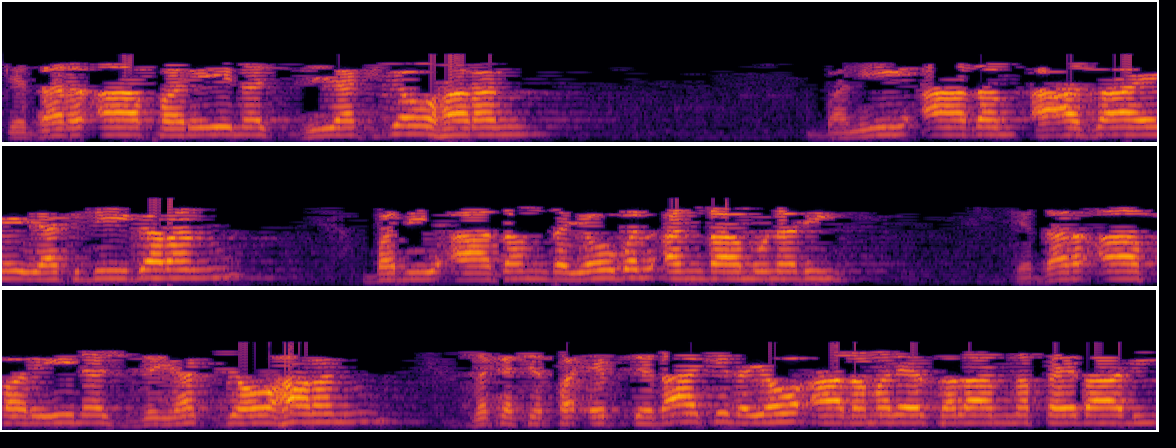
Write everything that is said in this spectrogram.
که در آفرینش یک جوهرن بنی آدم اعضای یک دیگرن بنی آدم د یو بل اندامونه دي که در آفرینش د یک جوهرن ځکه چې په ابتدا کې د یو آدم علیه السلام نه پیدا دي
